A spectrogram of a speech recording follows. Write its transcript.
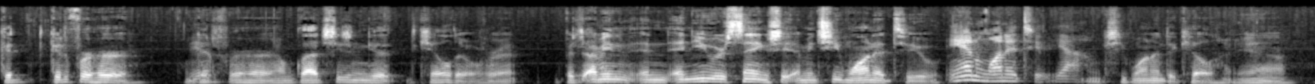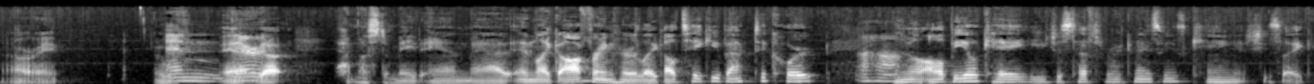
good good for her. Yeah. Good for her. I'm glad she didn't get killed over it. But I mean, and and you were saying she. I mean, she wanted to. Anne wanted to, yeah. She wanted to kill her. Yeah. All right. Oof. And there- that that must have made Anne mad. And like offering her, like, I'll take you back to court. Uh-huh. And I'll, I'll be okay. You just have to recognize me as king. And she's like,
